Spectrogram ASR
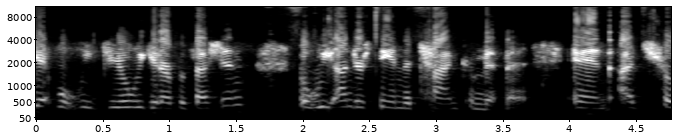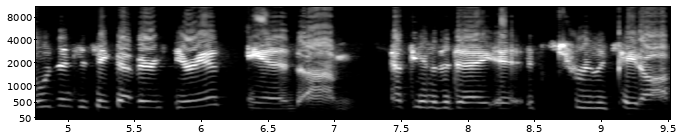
get what we do, we get our professions, but we understand the time commitment. And I've chosen to take that very serious. And um, at the end of the day, it, it's truly paid off.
